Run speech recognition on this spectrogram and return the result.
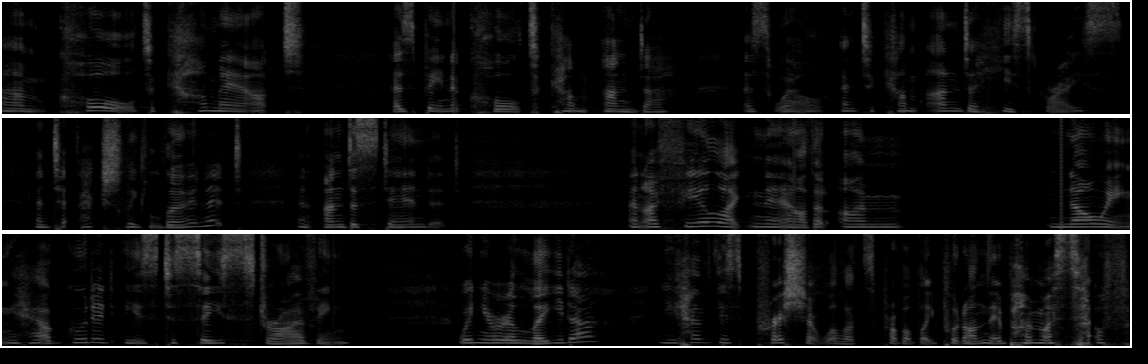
um, call to come out has been a call to come under as well and to come under His grace and to actually learn it and understand it. And I feel like now that I'm knowing how good it is to cease striving. When you're a leader, you have this pressure, well, it's probably put on there by myself,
